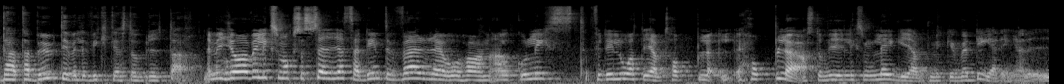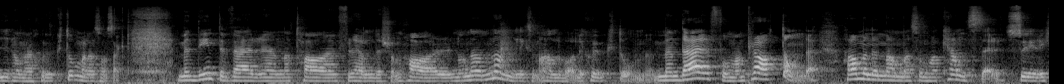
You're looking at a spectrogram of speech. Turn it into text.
det här tabut är väl det viktigaste att bryta? Nej men jag vill liksom också säga så här, det är inte värre att ha en alkoholist, för det låter jävligt hopplö hopplöst och vi liksom lägger jävligt mycket värderingar i de här sjukdomarna som sagt. Men det är inte värre än att ha en förälder som har någon annan liksom allvarlig sjukdom. Men där får man prata om det. Har man en mamma som har cancer så är det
